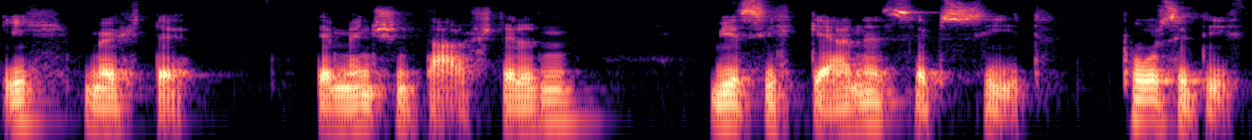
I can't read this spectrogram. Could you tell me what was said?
Ich möchte den Menschen darstellen, wie er sich gerne selbst sieht. Positiv,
